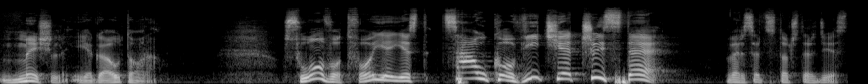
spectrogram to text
myśl jego autora. Słowo Twoje jest całkowicie czyste. Werset 140.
